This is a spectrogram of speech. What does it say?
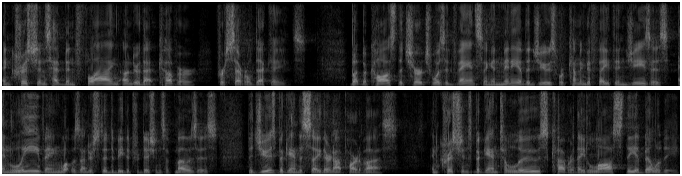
And Christians had been flying under that cover for several decades. But because the church was advancing and many of the Jews were coming to faith in Jesus and leaving what was understood to be the traditions of Moses, the Jews began to say they're not part of us. And Christians began to lose cover. They lost the ability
